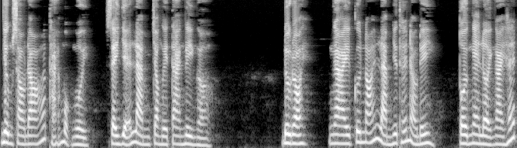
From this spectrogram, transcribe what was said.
nhưng sau đó thả một người sẽ dễ làm cho người ta nghi ngờ. Được rồi, ngài cứ nói làm như thế nào đi, tôi nghe lời ngài hết.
